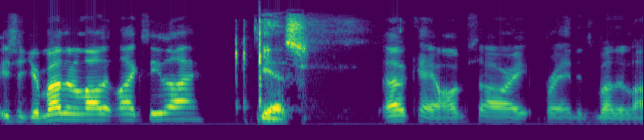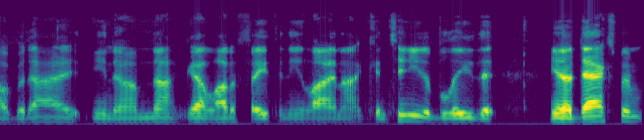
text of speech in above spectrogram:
Is it your mother-in-law that likes Eli? Yes. Okay. Well, I'm sorry, Brandon's mother-in-law, but I, you know, I'm not got a lot of faith in Eli, and I continue to believe that, you know, Dak's been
